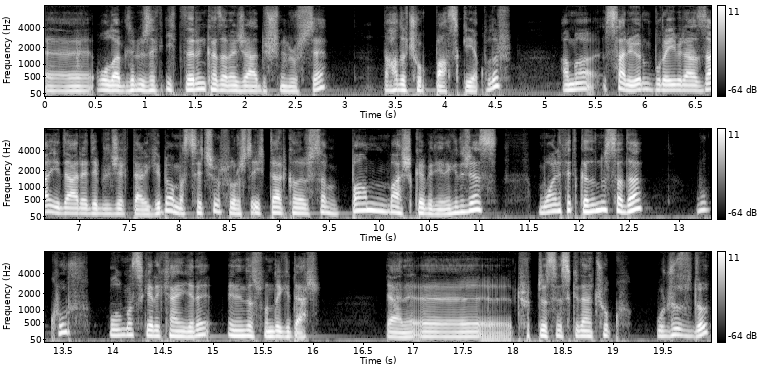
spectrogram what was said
e, olabilir. Özellikle iktidarın kazanacağı düşünülürse daha da çok baskı yapılır. Ama sanıyorum burayı biraz daha idare edebilecekler gibi ama seçim sonrası iktidar kalırsa bambaşka bir yere gideceğiz. Muhalefet kazanırsa da bu kur olması gereken yere eninde sonunda gider. Yani e, Türk lirası eskiden çok ucuzdu.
